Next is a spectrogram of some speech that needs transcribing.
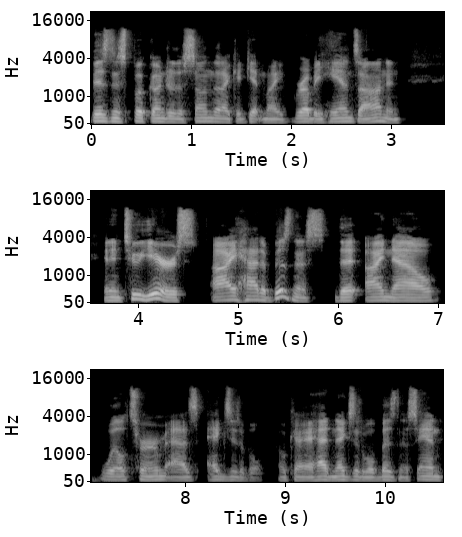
business book under the sun that i could get my grubby hands on and and in two years i had a business that i now will term as exitable okay i had an exitable business and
